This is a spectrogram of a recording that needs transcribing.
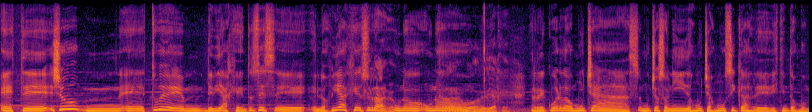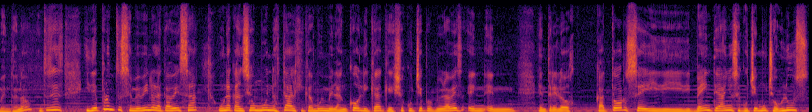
Este, yo mm, eh, estuve mm, de viaje, entonces eh, en los viajes Qué raro. uno, raro de viaje. recuerdo muchas, muchos sonidos, muchas músicas de distintos momentos, ¿no? Entonces, y de pronto se me vino a la cabeza una canción muy nostálgica, muy melancólica, que yo escuché por primera vez en, en- entre los 14 y 20 años, escuché mucho blues,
